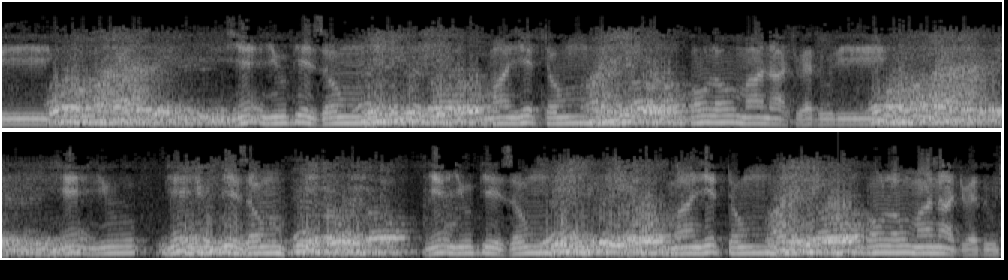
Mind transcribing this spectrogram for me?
ရီရင်ယူပြည့်စုံမရစ်တုံကိုယ်လုံးမာနကျွယ်သူရီရင်ယူရင်ယူပြည့်စုံ ယင်ယူပြည့်စုံမာရစ်တုံကုံလုံးမာနကျွယ်သူသ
